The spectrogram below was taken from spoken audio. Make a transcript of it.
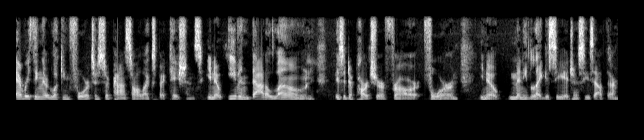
everything they're looking for to surpass all expectations. You know, even that alone is a departure for, for, you know, many legacy agencies out there.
